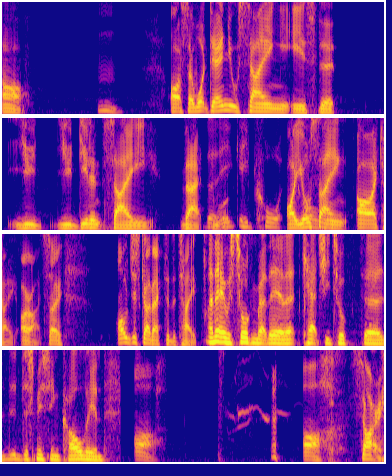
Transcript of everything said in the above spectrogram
Oh. Hmm. Oh, so what Daniel's saying is that you you didn't say that. That he, he caught. oh, you're Coley. saying. Oh, okay. All right. So I'll just go back to the tape. And there he was talking about there that catch he took uh, dismissing Coley and Oh. Oh, sorry.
